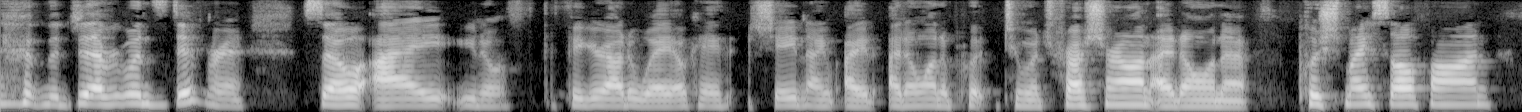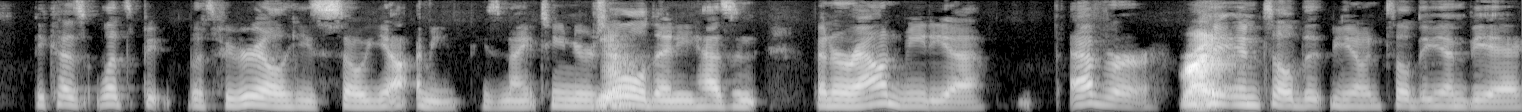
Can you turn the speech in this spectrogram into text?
Everyone's different. So I you know figure out a way. Okay, Shaedon, I I, I don't want to put too much pressure on. I don't want to push myself on because let's be let's be real he's so young i mean he's 19 years Yeah. old and he hasn't been around media ever Right. until the you know until the nba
